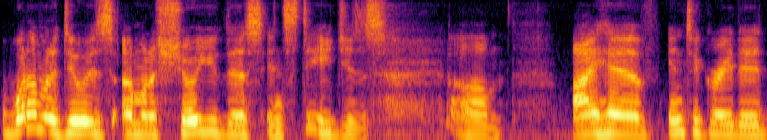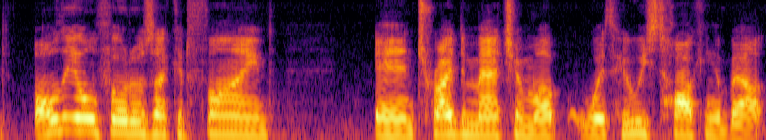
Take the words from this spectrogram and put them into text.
What I'm going to do is I'm going to show you this in stages. Um, I have integrated all the old photos I could find and tried to match them up with who he's talking about.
